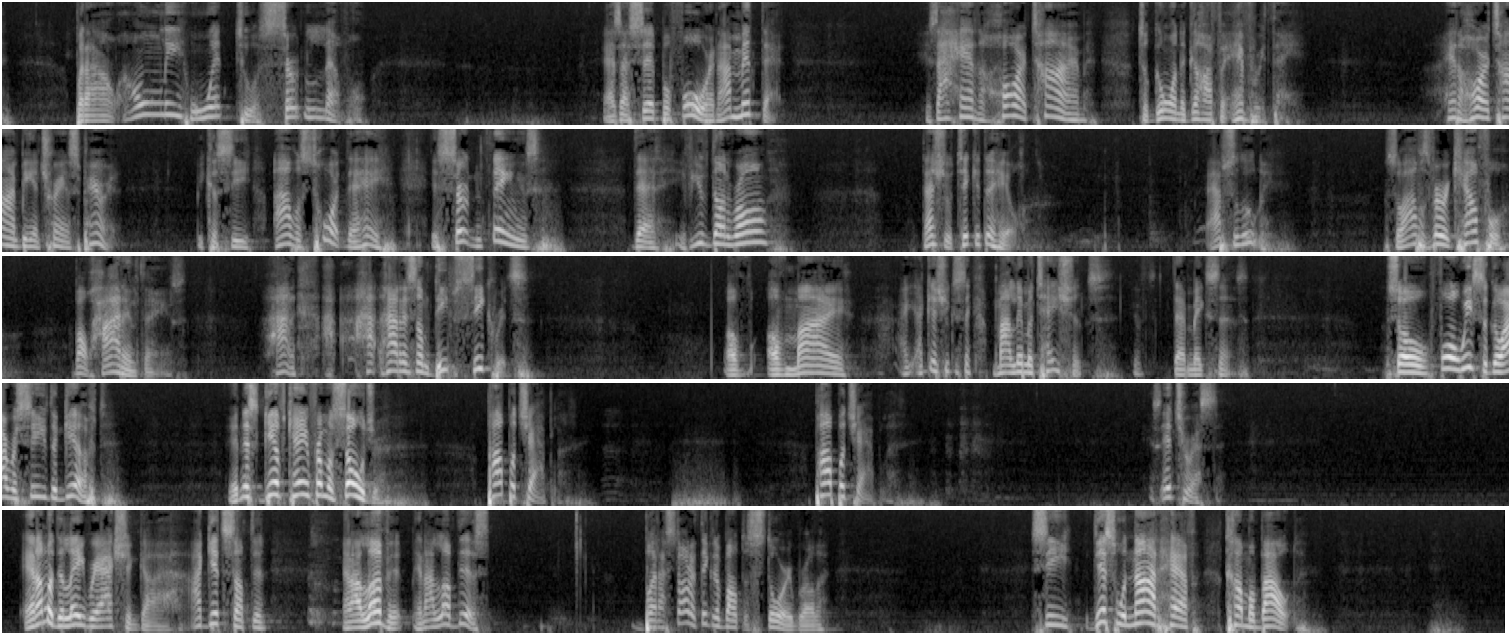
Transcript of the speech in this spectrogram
But I only went to a certain level as I said before, and I meant that, is I had a hard time to going to God for everything. I had a hard time being transparent because, see, I was taught that, hey, it's certain things that if you've done wrong, that's your ticket to hell. Absolutely. So I was very careful about hiding things, hiding, hiding some deep secrets of, of my, I, guess you could say, my limitations, that makes sense. So, four weeks ago, I received a gift. And this gift came from a soldier, Papa Chaplain. Papa Chaplain. It's interesting. And I'm a delayed reaction guy. I get something and I love it, and I love this. But I started thinking about the story, brother. See, this would not have come about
